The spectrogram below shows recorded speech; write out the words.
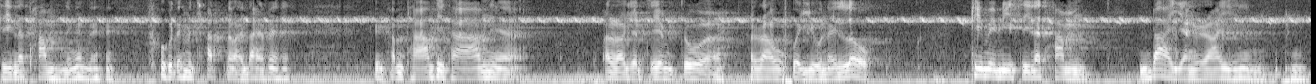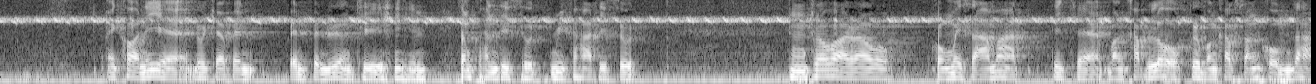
ศีลธรรมอย่างนั้นพูดให้มันชัดหน่อยได้ไหมคือคำถามที่ถามเนี่ยเราจะเตรียมตัวเราเพื่ออยู่ในโลก ที่ไม่มีศีลธรรมได้อย่างไรนั่นไอ้ข้อนี้ดูจะเป็นเป็นเป็นเรื่องที่สำคัญที่สุดมีค่าที่สุด เพราะว่าเราคงไม่สามารถ ที่จะบังคับโลกหรือบังคับสังคมได้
